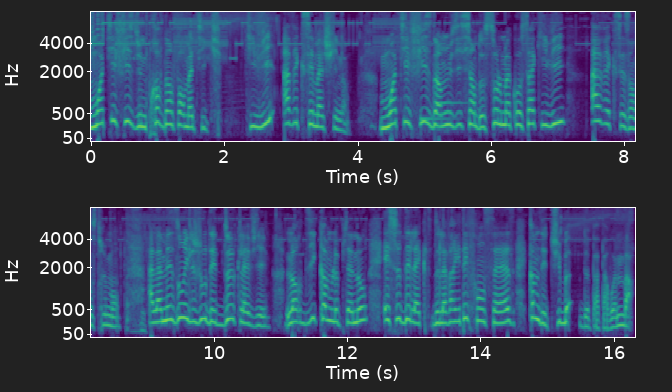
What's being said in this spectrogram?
Moitié fils d'une prof d'informatique qui vit avec ses machines. Moitié fils d'un musicien de soul makossa qui vit avec ses instruments. À la maison, il joue des deux claviers, l'ordi comme le piano, et se délecte de la variété française comme des tubes de Papa Wemba.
